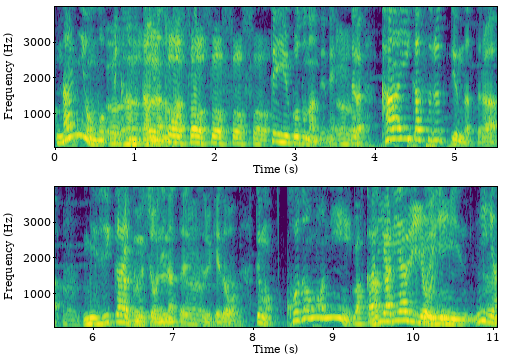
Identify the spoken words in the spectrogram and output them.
何をもって簡単なのかっていうことなんだよね、うん。だから簡易化するっていうんだったら、うん。短い文章になったりするけど、うん。でも子供にわ分かりやすい意味に優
